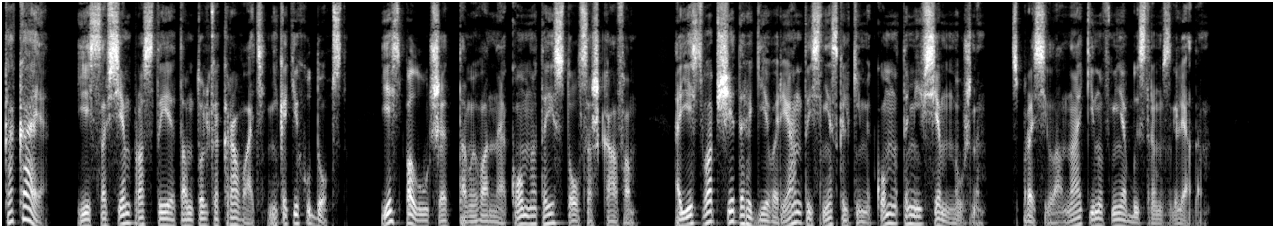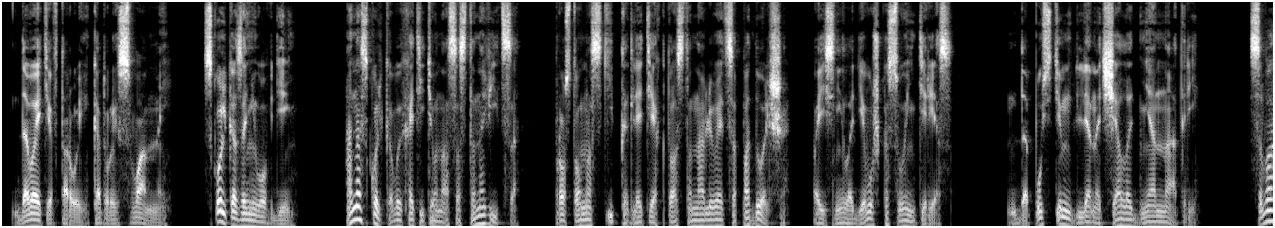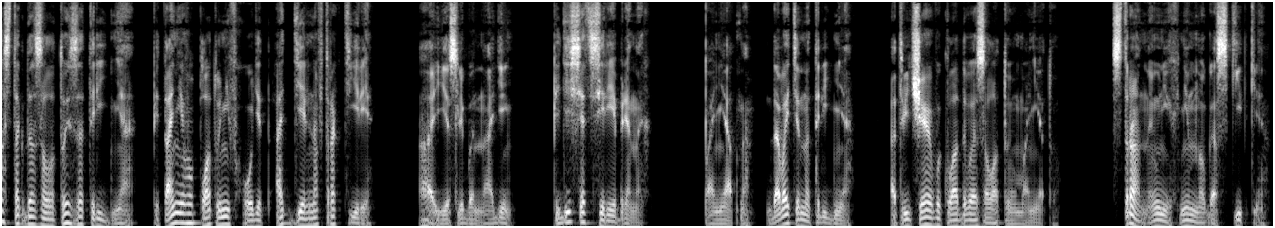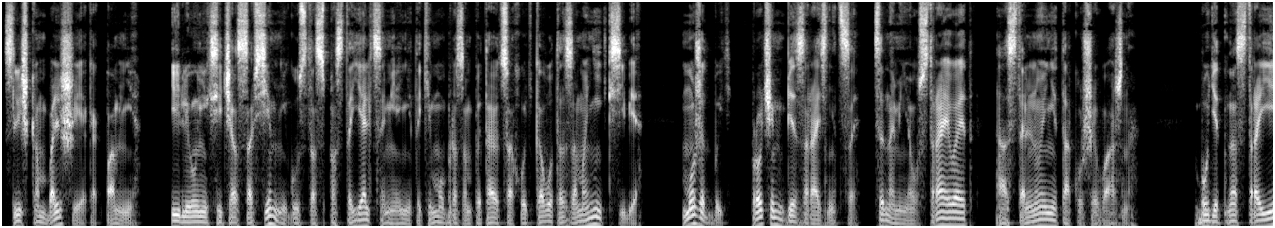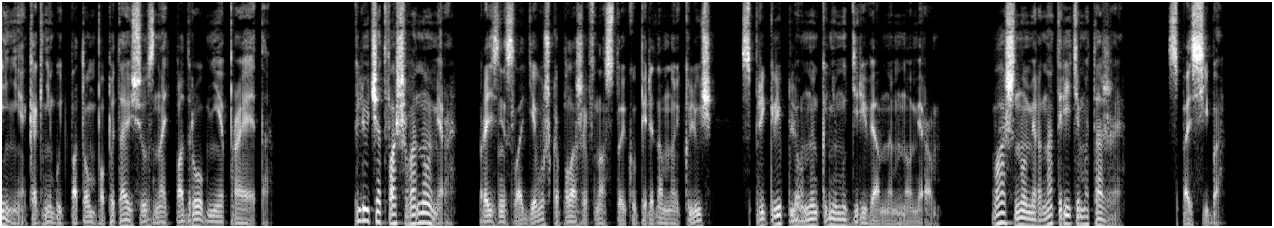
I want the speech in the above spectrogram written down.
«Какая?» «Есть совсем простые, там только кровать, никаких удобств. Есть получше, там и ванная комната, и стол со шкафом. А есть вообще дорогие варианты с несколькими комнатами и всем нужным», — спросила она, кинув меня быстрым взглядом. «Давайте второй, который с ванной. Сколько за него в день?» «А насколько вы хотите у нас остановиться?» Просто у нас скидка для тех, кто останавливается подольше», — пояснила девушка свой интерес. «Допустим, для начала дня на три. С вас тогда золотой за три дня. Питание в оплату не входит, отдельно в трактире. А если бы на день? Пятьдесят серебряных». «Понятно. Давайте на три дня», — отвечаю, выкладывая золотую монету. Странные у них немного скидки, слишком большие, как по мне. Или у них сейчас совсем не густо с постояльцами, и они таким образом пытаются хоть кого-то заманить к себе. Может быть. Впрочем, без разницы. Цена меня устраивает, а остальное не так уж и важно. Будет настроение, как-нибудь потом попытаюсь узнать подробнее про это. «Ключ от вашего номера», — произнесла девушка, положив на стойку передо мной ключ с прикрепленным к нему деревянным номером. «Ваш номер на третьем этаже». «Спасибо»,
